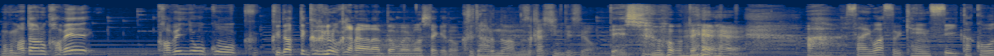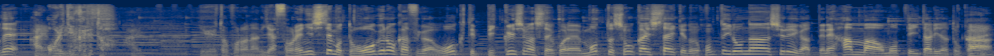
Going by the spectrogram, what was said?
僕またあの壁壁をこうく下ってくるのかななんて思いましたけど。下るのは難しいんですよ。でしょうね。ああ最後はすぐ懸垂加工で降りてくると、はいいうところなんでいやそれにしても道具の数が多くてびっくりしましたよ。これもっと紹介したいけど本当いろんな種類があってねハンマーを持っていたりだとか、はい、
